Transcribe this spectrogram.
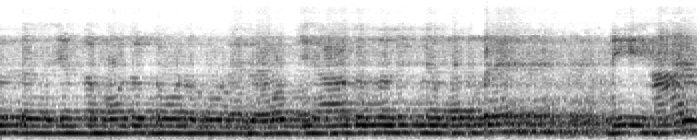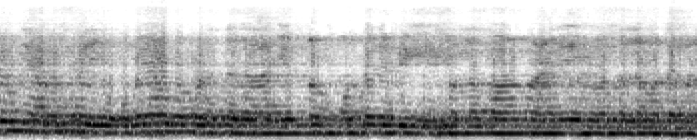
വരുന്നുണ്ട് എന്ന ബോധത്തോടുകൂടെ രോഗിയാകുന്നതിന്റെ മുമ്പേ നീ ആരോഗ്യാവസ്ഥയെ ഉപയോഗപ്പെടുത്തുക എന്നും മുത്തനബി തങ്ങൾ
